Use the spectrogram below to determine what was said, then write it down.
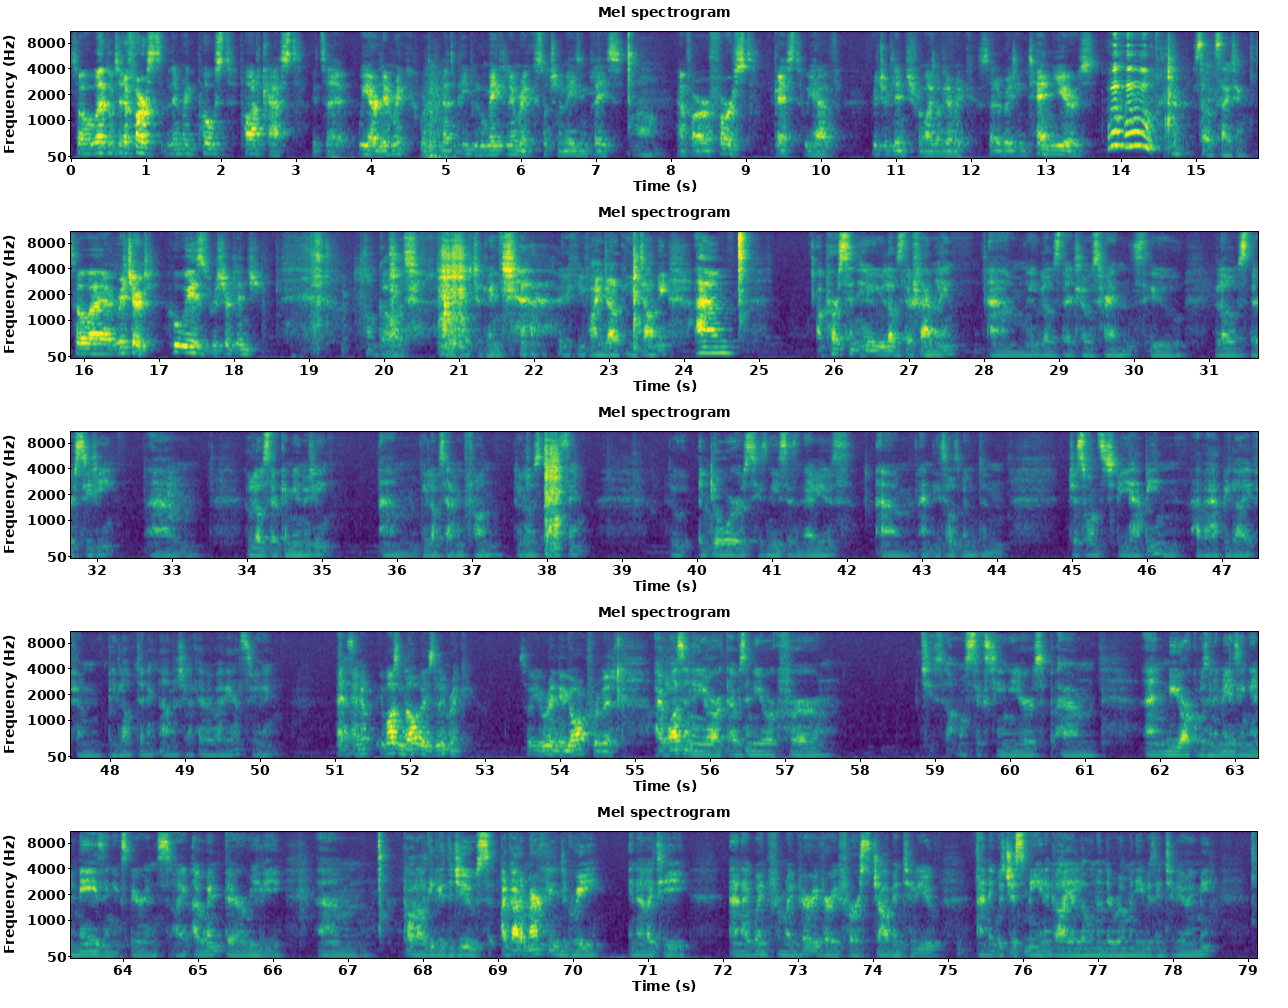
So, welcome to the first Limerick Post podcast. It's a We Are Limerick. We're looking at the people who make Limerick such an amazing place. Oh. And for our first guest, we have Richard Lynch from I Love Limerick, celebrating 10 years. Woohoo! so exciting. So, uh, Richard, who is Richard Lynch? Oh God, who is Richard Lynch? if you find out, can you tell me? Um, a person who loves their family, um, who loves their close friends, who loves their city, um, who loves their community, um, who loves having fun, who loves dancing, who adores his nieces and nephews, um, and his husband, and just wants to be happy and have a happy life and be loved and acknowledged like everybody else, really. And, and it wasn't always Limerick. So, you were in New York for a bit. I was in New York. I was in New York for, almost 16 years. Um, and New York was an amazing, amazing experience. I, I went there really, um, God, I'll give you the juice. I got a marketing degree in LIT and I went for my very, very first job interview and it was just me and a guy alone in the room and he was interviewing me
